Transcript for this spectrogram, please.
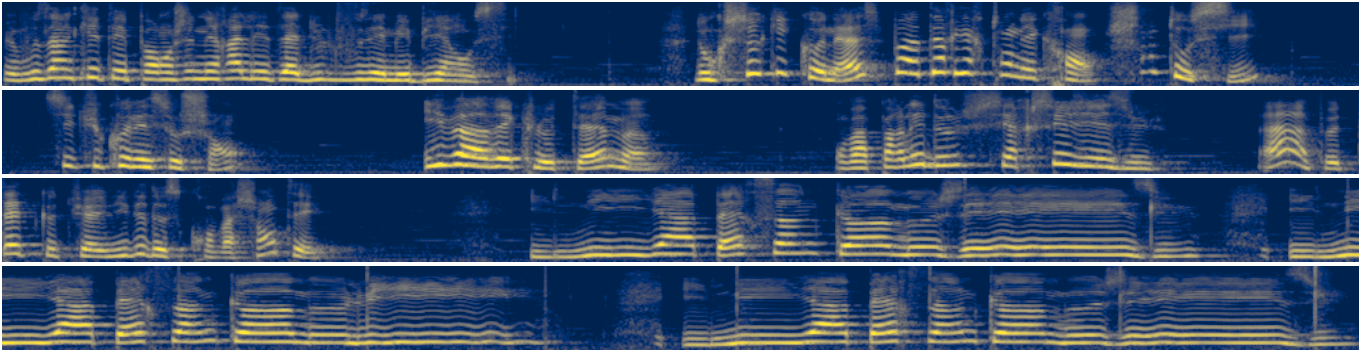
Mais vous inquiétez pas, en général, les adultes vous aimez bien aussi. Donc ceux qui connaissent, pas derrière ton écran, chante aussi. Si tu connais ce chant, il va avec le thème. On va parler de chercher Jésus. Ah, peut-être que tu as une idée de ce qu'on va chanter. Il n'y a personne comme Jésus, il n'y a personne comme lui. Il n'y a personne comme Jésus,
